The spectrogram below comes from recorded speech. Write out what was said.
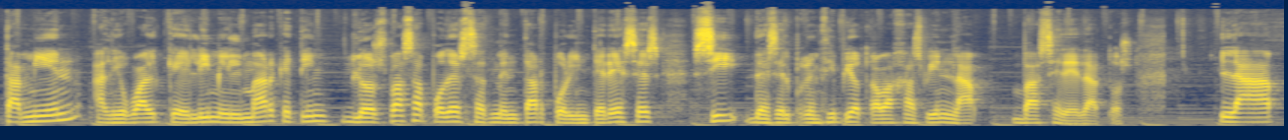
también, al igual que el email marketing, los vas a poder segmentar por intereses si desde el principio trabajas bien la base de datos. La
